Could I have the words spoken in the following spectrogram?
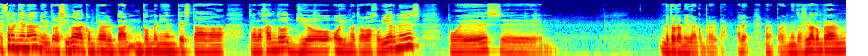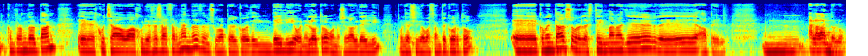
esta mañana, mientras iba a comprar el pan, inconveniente está trabajando. Yo hoy no trabajo viernes, pues eh, me toca a mí ir a comprar el pan, ¿vale? Bueno, pues mientras iba comprando el pan, he escuchado a Julio César Fernández en su Apple Coding Daily o en el otro, bueno, será el Daily, porque ha sido bastante corto, eh, comentar sobre el State Manager de Apple. Mm, alabándolo,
